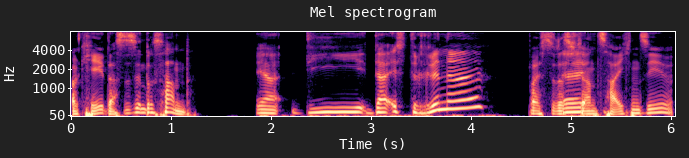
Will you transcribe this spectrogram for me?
Okay, das ist interessant. Ja, die, da ist drinne Weißt du, dass Äh, ich da ein Zeichen sehe?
